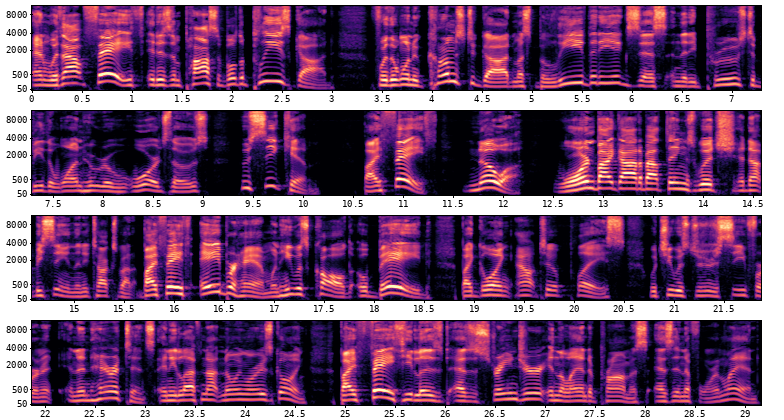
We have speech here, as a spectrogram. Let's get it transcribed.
And without faith, it is impossible to please God. For the one who comes to God must believe that he exists and that he proves to be the one who rewards those who seek him. By faith, Noah, warned by God about things which had not been seen, then he talks about it. By faith, Abraham, when he was called, obeyed by going out to a place which he was to receive for an, an inheritance, and he left not knowing where he was going. By faith, he lived as a stranger in the land of promise, as in a foreign land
